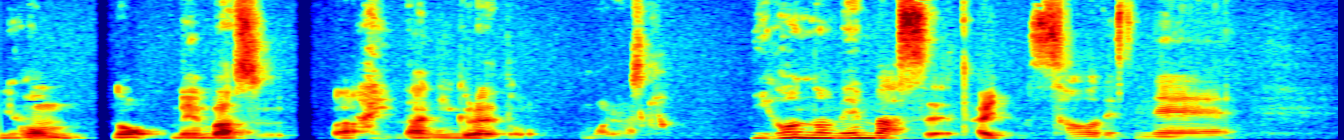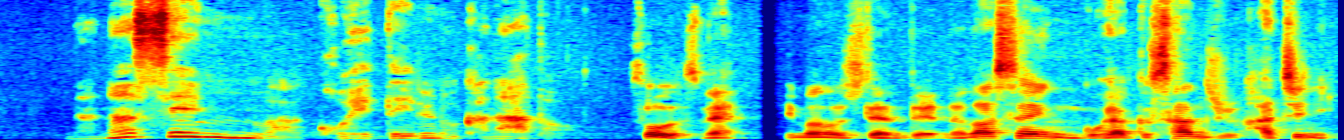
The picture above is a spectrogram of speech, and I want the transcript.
日本のメンバー数ははい何人ぐらいだと思われますか、日本のメンバー数。はい。そうですね。7000は超えているのかなと。そうですね。今の時点で7538人、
